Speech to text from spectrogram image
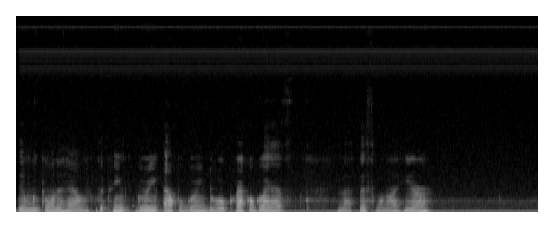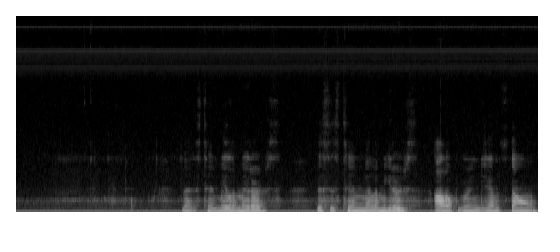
Then we're going to have the pink green apple green dual crackle glass. And that's this one right here. That is 10 millimeters. This is 10 millimeters olive green gemstone.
